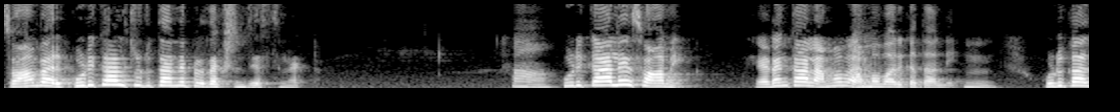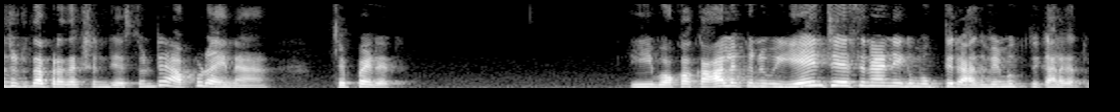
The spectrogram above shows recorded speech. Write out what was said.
స్వామివారి కుడికాలు చుడుతానే ప్రదక్షిణ చేస్తున్నట్టు. కుడికాలే స్వామి ఎడంకాల అమ్మవారు. అమ్మవారి కదా అని. కుడికాలు చుడుతా ప్రదక్షిణ చేస్తుంటే అప్పుడు ఆయన చెప్పాడట ఈ ఒక కాలుకు నువ్వు ఏం చేసినా నీకు ముక్తి రాదు విముక్తి కలగదు.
